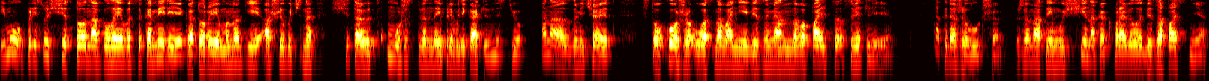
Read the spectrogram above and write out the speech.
Ему присуще то наглое высокомерие, которое многие ошибочно считают мужественной привлекательностью. Она замечает, что кожа у основания безымянного пальца светлее. Так даже лучше. Женатый мужчина, как правило, безопаснее,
